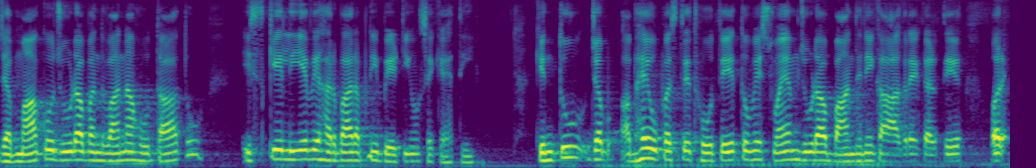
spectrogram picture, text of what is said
जब माँ को जूड़ा बंधवाना होता तो इसके लिए वे हर बार अपनी बेटियों से कहती। किंतु जब अभय उपस्थित होते तो वे स्वयं जूड़ा बांधने का आग्रह करते और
